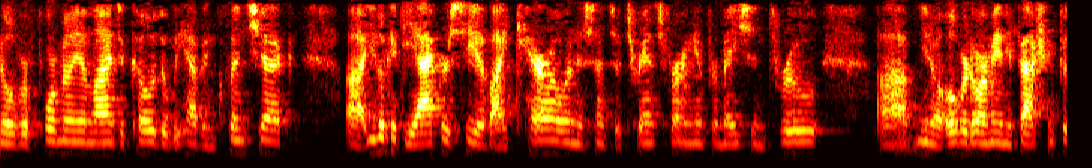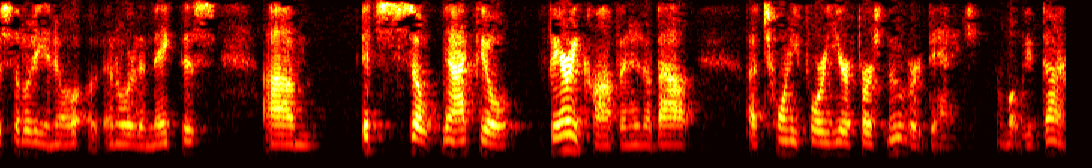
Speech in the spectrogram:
over 4 million lines of code that we have in ClinCheck. You look at the accuracy of iTero in the sense of transferring information through uh you know over to our manufacturing facility in order to make this. Um I feel very confident about a 24-year first-mover advantage in what we've done.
